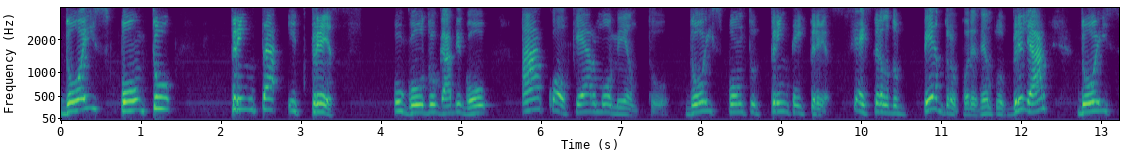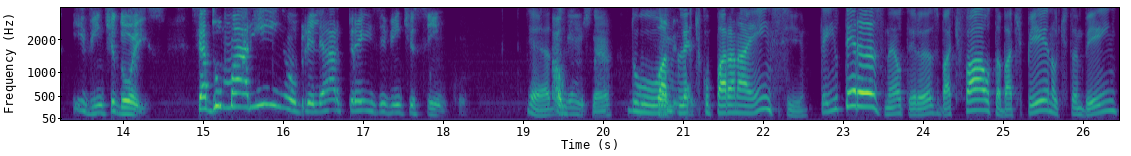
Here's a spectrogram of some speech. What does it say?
2.33 o gol do Gabigol a qualquer momento. 2.33. Se a estrela do Pedro, por exemplo, brilhar, 2,22. Se a do Marinho brilhar, 3,25. É, Alguns, né? Do Atlético Paranaense, tem o Terãs, né? O Terãs bate falta, bate pênalti também.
